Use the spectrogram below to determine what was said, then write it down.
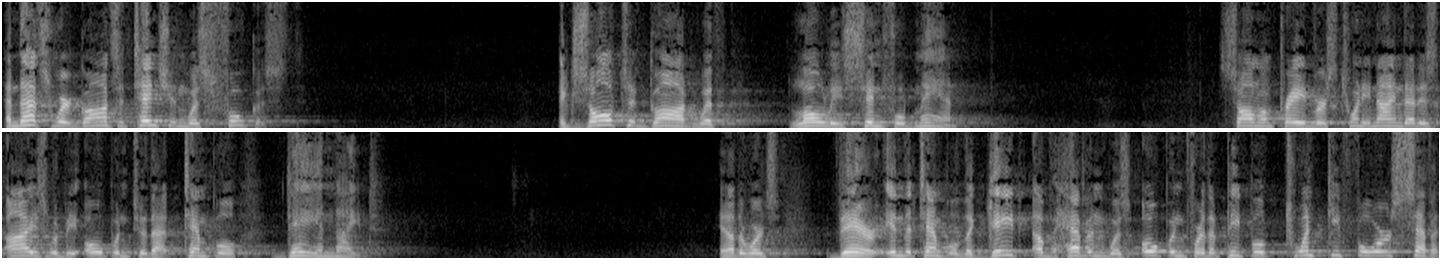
And that's where God's attention was focused. Exalted God with lowly, sinful man. Solomon prayed, verse 29, that his eyes would be open to that temple day and night. In other words, there in the temple, the gate of heaven was open for the people 24 7.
